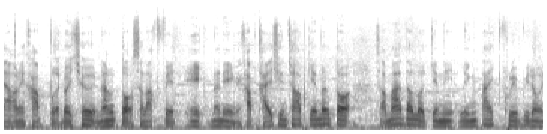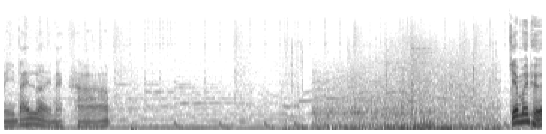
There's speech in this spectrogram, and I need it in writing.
แล้วนะครับ เปิดโดยชื่อนารูโตะสลักเฟส X นั่นเองนะครับ ใครชื่นชอบเกมนารูโตะสามารถดาวน์โหลดเกมนี้ลิงก์ใต้คลิปวิดีโอนี้ได้เลยนะครับเกมมือถือ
